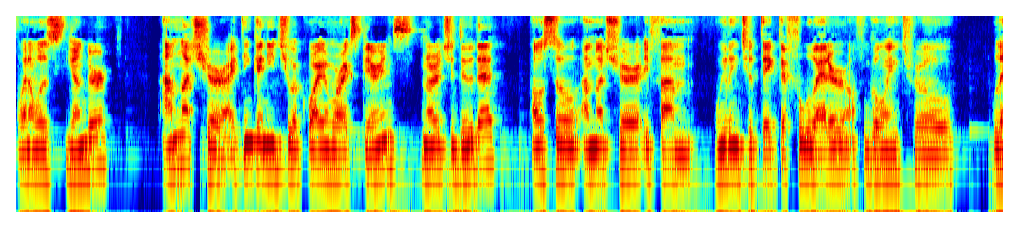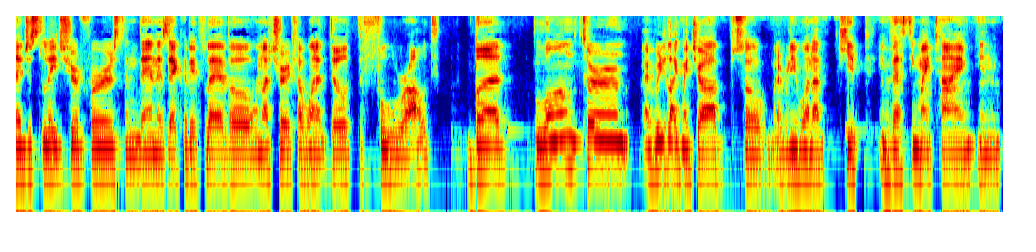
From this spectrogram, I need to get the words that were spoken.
when I was younger. I'm not sure. I think I need to acquire more experience in order to do that. Also, I'm not sure if I'm willing to take the full ladder of going through legislature first and then executive level. I'm not sure if I want to do the full route, but long term, I really like my job. So I really want to keep investing my time in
